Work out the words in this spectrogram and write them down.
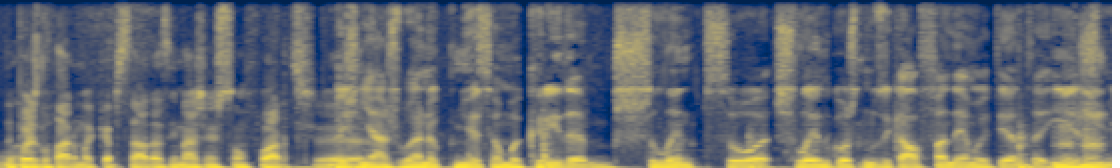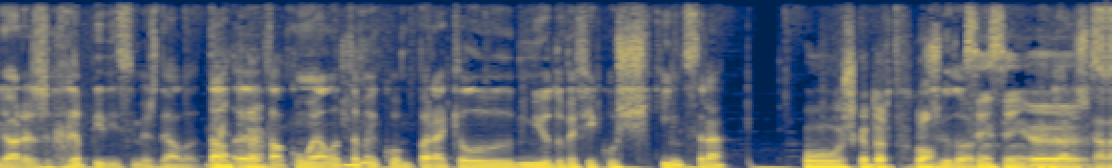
depois de levar uma cabeçada. As imagens são fortes. Eh, Beijinho à Joana, conheço, é uma querida, excelente pessoa, excelente gosto musical, fã da M80 e as melhoras rapidíssimas dela. Tal, Uhum. Uh, tal como ela, também como para aquele miúdo do Benfica, o Chiquinho, será? O jogador de futebol. Jogador. Sim, sim, eh, só em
